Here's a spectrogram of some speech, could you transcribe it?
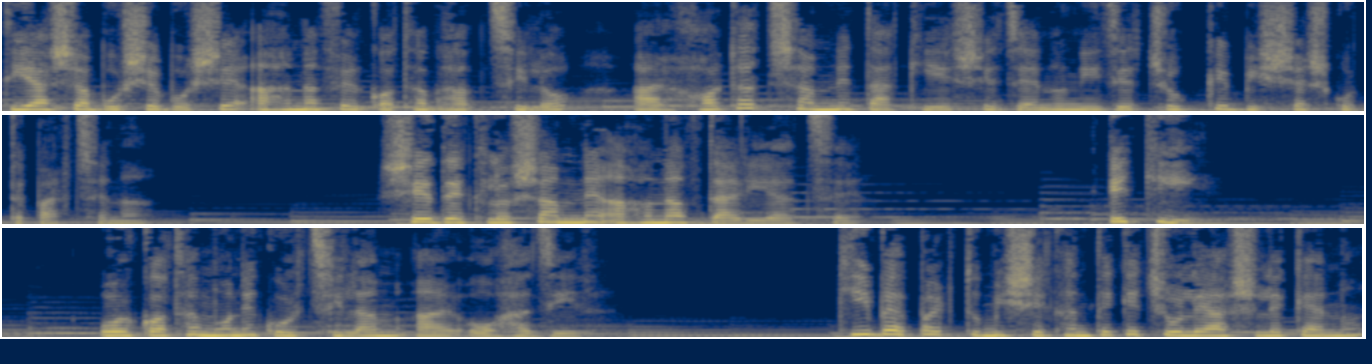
তিয়াশা বসে বসে আহনাফের কথা ভাবছিল আর হঠাৎ সামনে তাকিয়ে সে যেন নিজের চোখকে বিশ্বাস করতে পারছে না। সে দেখল সামনে আহনাফ দাঁড়িয়ে আছে। এ কি? ওর কথা মনে করছিলাম আর ও হাজির। কি ব্যাপার তুমি সেখান থেকে চলে আসলে কেন?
